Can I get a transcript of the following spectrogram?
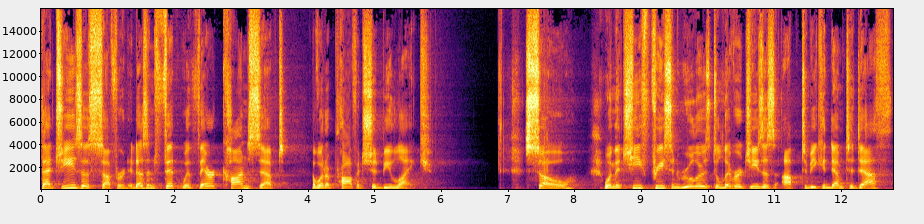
that Jesus suffered. It doesn't fit with their concept of what a prophet should be like. So, when the chief priests and rulers deliver Jesus up to be condemned to death,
